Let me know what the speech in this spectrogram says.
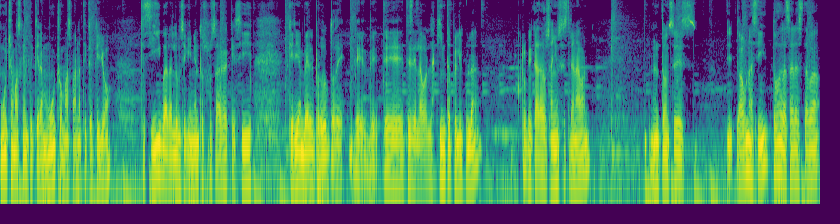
mucha más gente que era mucho más fanática que yo. Que sí iba a darle un seguimiento a su saga, que sí querían ver el producto de, desde la, quinta película. Creo que cada dos años se estrenaban. Entonces, aún así, toda la sala estaba,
